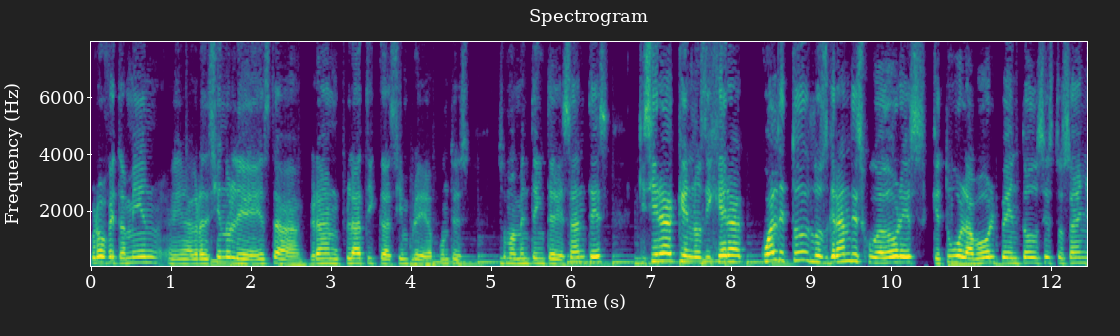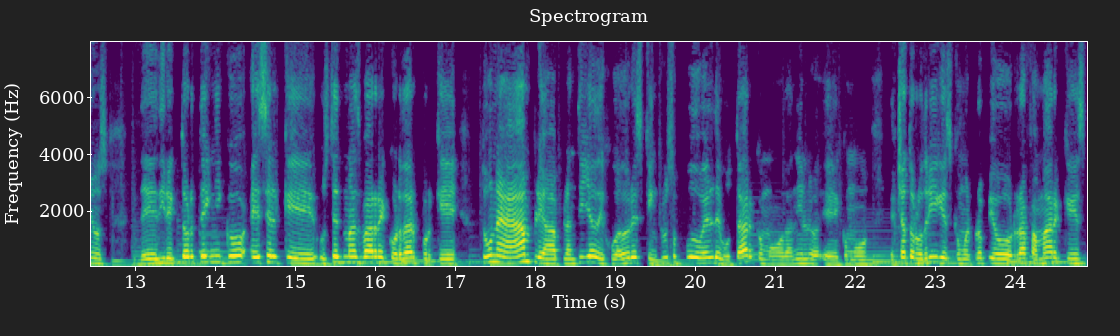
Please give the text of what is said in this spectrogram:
Profe, también eh, agradeciéndole esta gran plática, siempre apuntes sumamente interesantes. Quisiera que nos dijera cuál de todos los grandes jugadores que tuvo la Volpe en todos estos años de director técnico es el que usted más va a recordar porque tuvo una amplia plantilla de jugadores que incluso pudo él debutar como Daniel, eh, como el Chato Rodríguez, como el propio Rafa Márquez,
